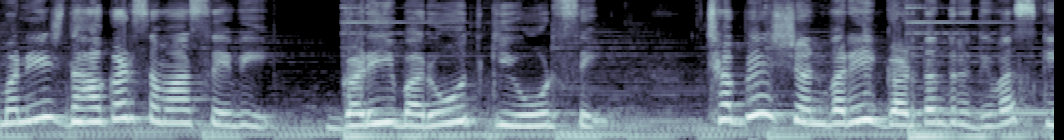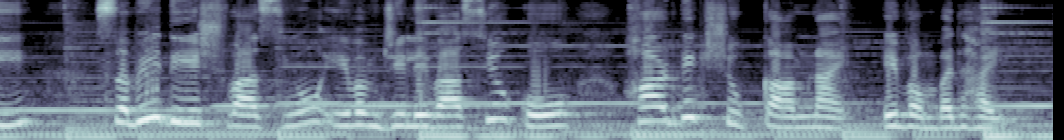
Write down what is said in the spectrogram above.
मनीष धाकड़ समाज सेवी गड़ी बरूद की ओर से 26 जनवरी गणतंत्र दिवस की सभी देशवासियों एवं ज़िले वासियों को हार्दिक शुभकामनाएँ एवं बधाई।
